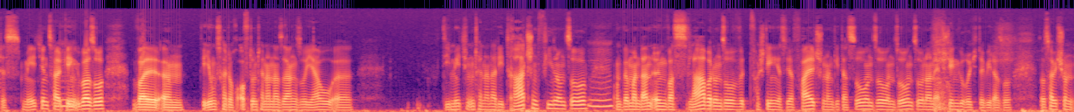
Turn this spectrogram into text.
des Mädchens halt Mhm. gegenüber so, weil ähm, wir Jungs halt auch oft untereinander sagen so, ja, oh, äh, die Mädchen untereinander, die tratschen viel und so. Mhm. Und wenn man dann irgendwas labert und so, wird, verstehen die das wieder falsch und dann geht das so und so und so und so und dann entstehen Gerüchte wieder so. Das habe ich schon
